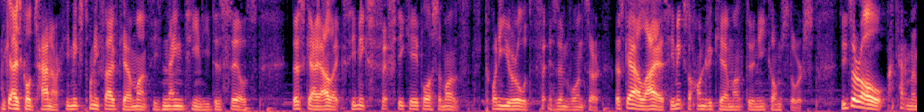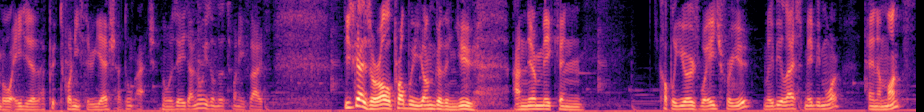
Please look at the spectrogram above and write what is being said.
The guy's called Tanner. He makes 25k a month. He's 19. He does sales. This guy Alex, he makes 50k plus a month. 20 year old fitness influencer. This guy Elias, he makes 100k a month doing ecom stores. These are all. I can't remember what age he is. I put 23ish. I don't actually know his age. I know he's under 25. These guys are all probably younger than you, and they're making a couple years' wage for you, maybe less, maybe more, in a month.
